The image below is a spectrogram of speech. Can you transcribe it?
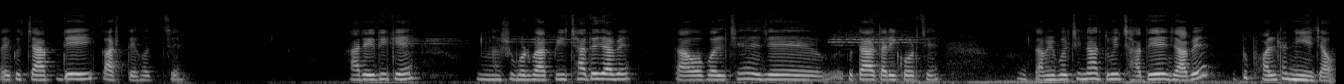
একটু চাপ দিয়েই কাটতে হচ্ছে। আর এদিকে শুভর বাপি ছাদে যাবে। তাও বলছে যে, একটু তাড়াতাড়ি করছে। তা আমি বলছি, না, তুমি ছাদে যাবে, একটু ফলটা নিয়ে যাও।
